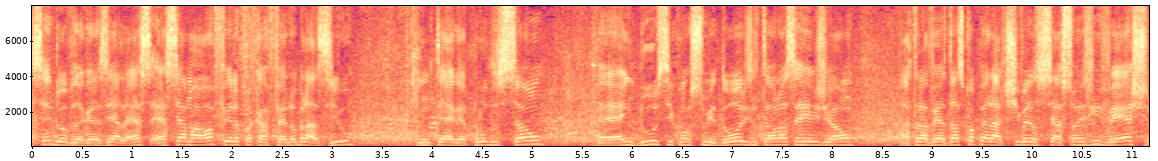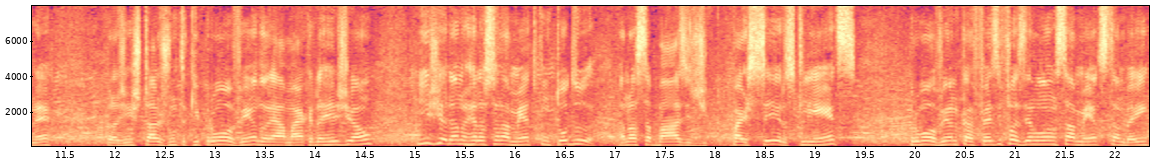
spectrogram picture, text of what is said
Sem dúvida, Graziela, essa é a maior feira para café no Brasil, que integra produção, é, indústria e consumidores. Então, a nossa região através das cooperativas e associações, investe, né? Para a gente estar tá junto aqui promovendo né, a marca da região e gerando relacionamento com toda a nossa base de parceiros, clientes, promovendo cafés e fazendo lançamentos também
